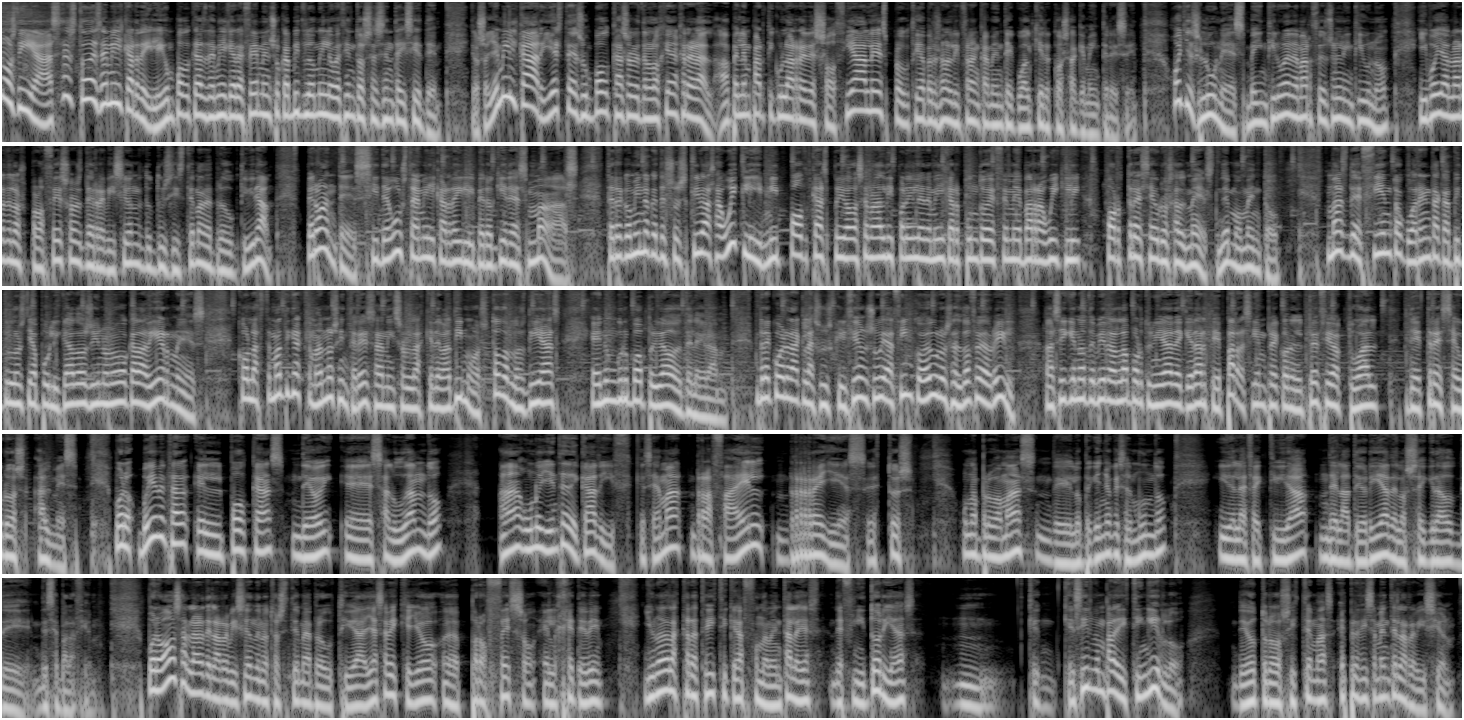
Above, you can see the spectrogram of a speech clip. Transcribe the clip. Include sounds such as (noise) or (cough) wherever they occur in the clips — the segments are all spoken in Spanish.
Buenos días, esto es Emilcar Daily, un podcast de Emilcar FM en su capítulo 1967. Yo soy Emilcar y este es un podcast sobre tecnología en general, Apple en particular, redes sociales, productividad personal y francamente cualquier cosa que me interese. Hoy es lunes 29 de marzo de 2021 y voy a hablar de los procesos de revisión de tu, sistema de productividad. Pero antes, si te gusta Emilcar Daily pero quieres más, te recomiendo que te suscribas a Weekly, mi podcast privado semanal disponible en emilcar.fm barra weekly por 3 euros al mes, de momento. Más de 140 capítulos ya publicados y uno nuevo cada viernes, con las temáticas que más nos interesan y sobre las que debatimos todos los días en un grupo privado de Telegram. Recuerda que la suscripción sube a 5 euros el 12 de abril, así que no te pierdas la oportunidad de quedarte para siempre con el precio actual de 3 euros al mes. Bueno, voy a empezar el podcast de hoy eh, saludando a un oyente de Cádiz que se llama Rafael Reyes. Esto es una prueba más de lo pequeño que es el mundo y de la efectividad de la teoría de los seis grados de, separación. Bueno, vamos a hablar de la revisión de nuestro sistema de productividad. Ya sabéis que yo eh, profeso el GTD y una de las características fundamentales, definitorias, mm, que sirven para distinguirlo de otros sistemas es precisamente la revisión.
